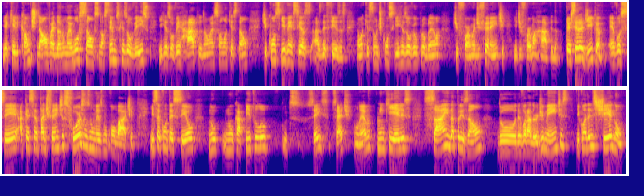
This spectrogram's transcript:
e aquele countdown vai dando uma emoção. Se nós temos que resolver isso e resolver rápido, não é só uma questão de conseguir vencer as, as defesas, é uma questão de conseguir resolver o problema de forma diferente e de forma rápida. Terceira dica é você acrescentar diferentes forças no mesmo combate. Isso aconteceu no, no capítulo putz, seis, sete, não lembro, em que eles saem da prisão do Devorador de Mentes e quando eles chegam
